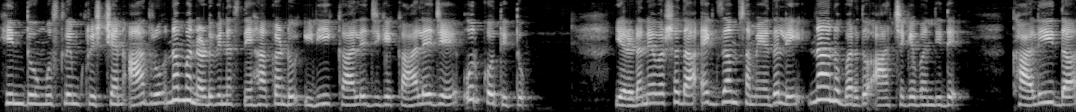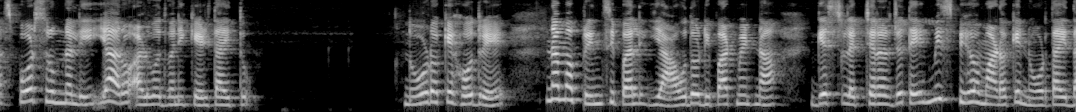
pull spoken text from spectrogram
ಹಿಂದೂ, ಮುಸ್ಲಿಂ, ಕ್ರಿಶ್ಚಿಯನ್ ಆದರೂ ನಮ್ಮ ನಡುವಿನ ಸ್ನೇಹ ಕಂಡು ಇಡೀ ಕಾಲೇಜಿಗೆ ಕಾಲೇಜೇ ಉರ್ಕೋತಿತ್ತು ಎರಡನೇ ವರ್ಷದ ಎಕ್ಸಾಮ್ ಸಮಯದಲ್ಲಿ ನಾನು ಬರೆದು ಆಚೆಗೆ ಬಂದಿದ್ದೆ. ಖಾಲಿ ಇದ್ದ ಸ್ಪೋರ್ಟ್ಸ್ ರೂಮ್ನಲ್ಲಿ ಯಾರೋ ಅಳುವ ಧ್ವನಿ ಕೇಳ್ತಾ ಇತ್ತು. ನೋಡೋಕ್ಕೆ ಹೋದರೆ ನಮ್ಮ ಪ್ರಿನ್ಸಿಪಲ್ ಯಾವುದೋ ಡಿಪಾರ್ಟ್ಮೆಂಟ್ನ ಗೆಸ್ಟ್ ಲೆಕ್ಚರರ್ ಜೊತೆ ಮಿಸ್ಬಿಹೇವ್ ಮಾಡೋಕ್ಕೆ ನೋಡ್ತಾ ಇದ್ದ.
